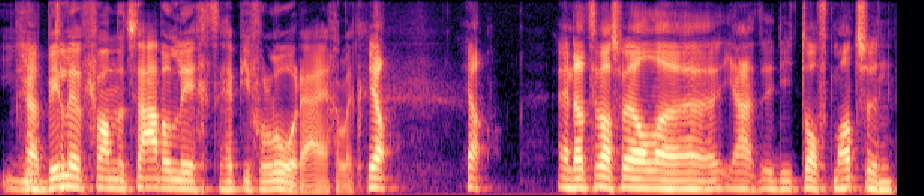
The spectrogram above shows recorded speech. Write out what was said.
je willen van het zadel ligt, heb je verloren eigenlijk. ja. En dat was wel, eh, ja, die, die Toft Madsen,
